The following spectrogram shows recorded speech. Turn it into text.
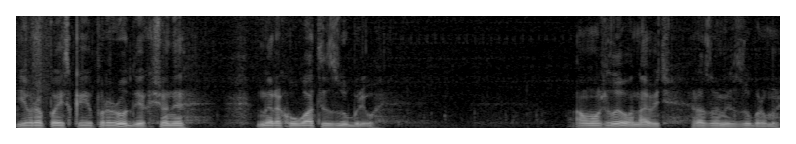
європейської природи, якщо не, не рахувати зубрів. А можливо навіть разом із зубрами.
